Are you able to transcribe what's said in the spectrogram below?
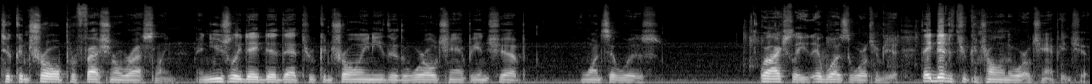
to control professional wrestling. And usually they did that through controlling either the World Championship once it was well actually it was the World Championship. They did it through controlling the World Championship.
